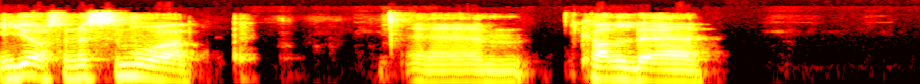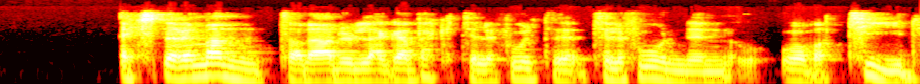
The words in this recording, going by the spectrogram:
gjør sånne små eh, Kall det eksperimenter der du legger vekk telefonen din over tid.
